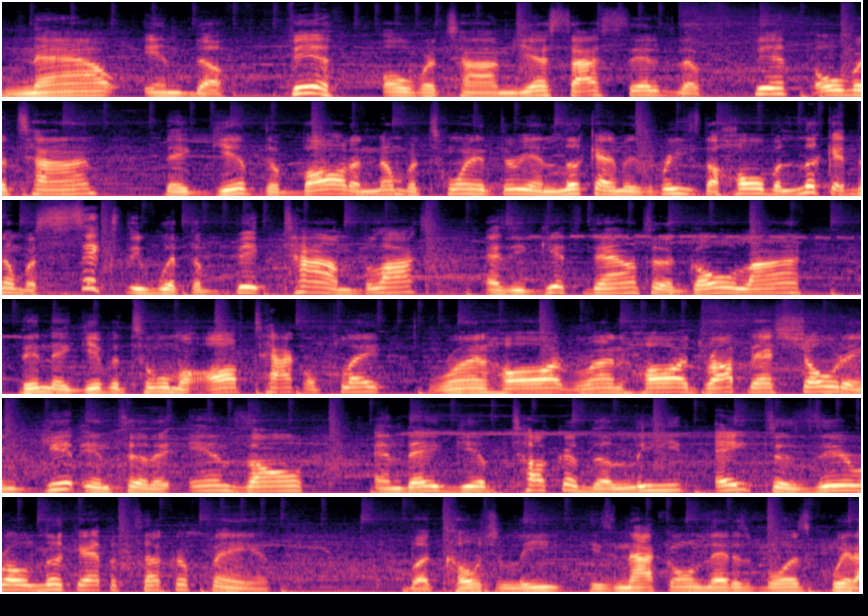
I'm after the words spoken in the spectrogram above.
Now in the fifth overtime, yes, I said the fifth overtime, they give the ball to number 23 and look at him as reaches the hole, but look at number 60 with the big time blocks as he gets down to the goal line. Then they give it to him an off tackle play, run hard, run hard, drop that shoulder and get into the end zone. And they give Tucker the lead 8 to 0. Look at the Tucker fans. But Coach Lee, he's not going to let his boys quit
